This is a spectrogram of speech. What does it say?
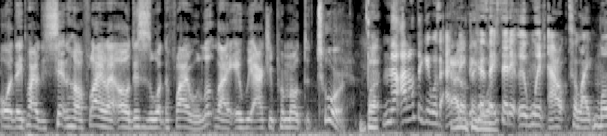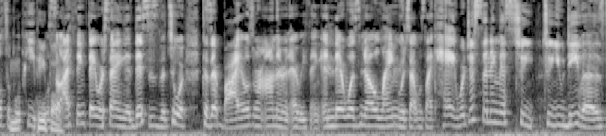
or they probably sent her a flyer like, oh, this is what the flyer will look like if we actually promote the tour. But No, I don't think it was. I, I don't think think because it they said it, it went out to like multiple people. people. So I think they were saying that this is the tour because their bios were on there and everything, and there was no language that was like, "Hey, we're just sending this to to you divas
